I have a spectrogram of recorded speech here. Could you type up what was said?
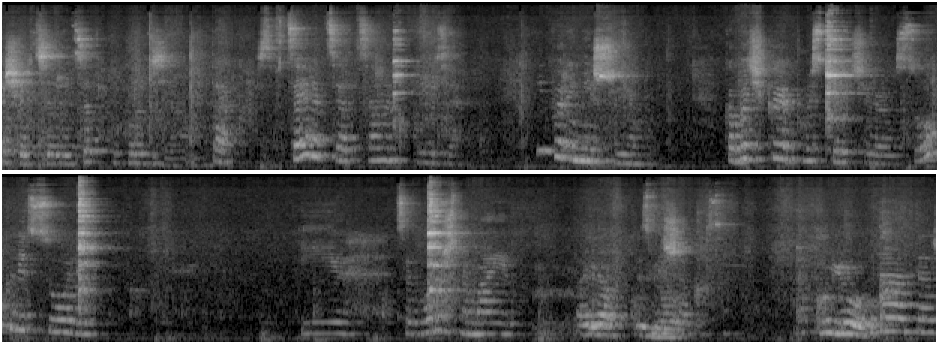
Найкраще цей рецепт кукурудзяна. Так, в цей рецепт саме кукурудзя. І перемішуємо. Кабачки пустять е, сок від солі. І це борошно має А я в кулек. змішатися. Кулек. Так, теж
